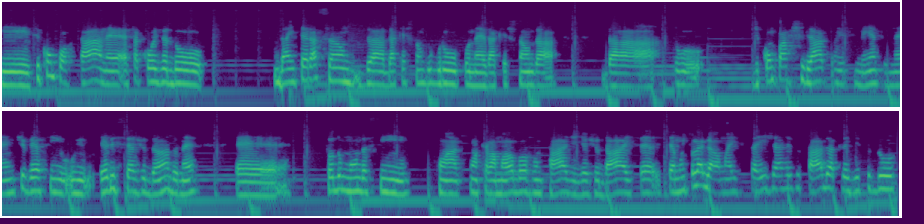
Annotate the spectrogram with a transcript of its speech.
que se comportar, né, essa coisa do da interação, da, da questão do grupo, né, da questão da, da do, de compartilhar conhecimentos, né, a gente vê assim o, eles se ajudando, né, é, todo mundo assim com, a, com aquela maior boa vontade de ajudar, isso é, isso é muito legal, mas isso aí já é resultado, acredito, do,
